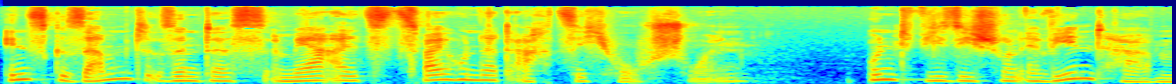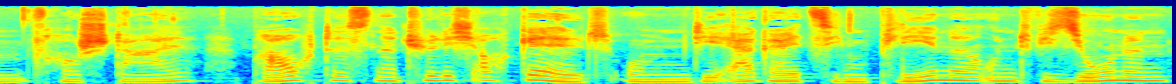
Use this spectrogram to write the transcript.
Insgesamt sind das mehr als 280 Hochschulen. Und wie Sie schon erwähnt haben, Frau Stahl, braucht es natürlich auch Geld, um die ehrgeizigen Pläne und Visionen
